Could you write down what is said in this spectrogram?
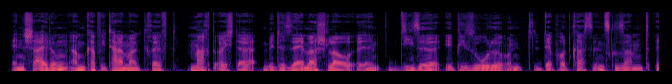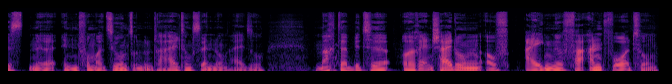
Entscheidungen am Kapitalmarkt trefft, macht euch da bitte selber schlau. Äh, diese Episode und der Podcast insgesamt ist eine Informations- und Unterhaltungssendung. Also macht da bitte eure Entscheidungen auf eigene Verantwortung.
